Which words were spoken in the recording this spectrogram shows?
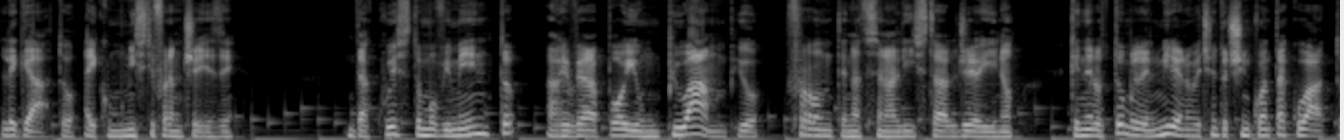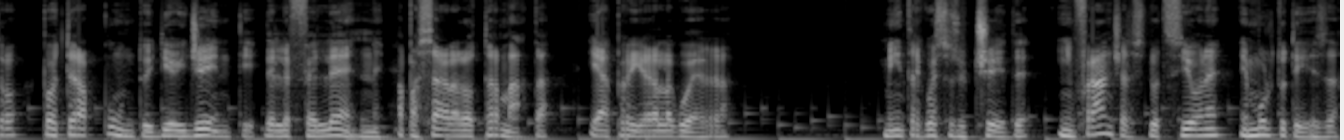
legato ai comunisti francesi. Da questo movimento arriverà poi un più ampio fronte nazionalista algerino, che nell'ottobre del 1954 porterà appunto i dirigenti dell'FLN a passare alla lotta armata e aprire la guerra. Mentre questo succede, in Francia la situazione è molto tesa.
